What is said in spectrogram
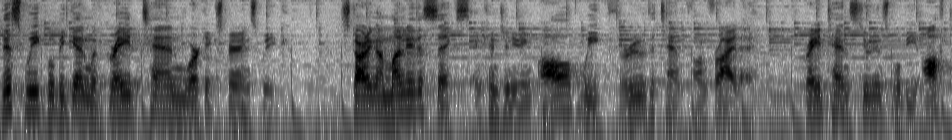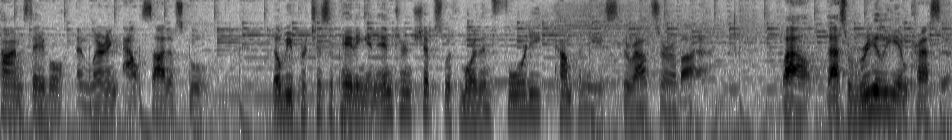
This week will begin with Grade 10 Work Experience Week. Starting on Monday the 6th and continuing all week through the 10th on Friday, grade 10 students will be off times table and learning outside of school. They'll be participating in internships with more than 40 companies throughout Surabaya. Wow, that's really impressive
